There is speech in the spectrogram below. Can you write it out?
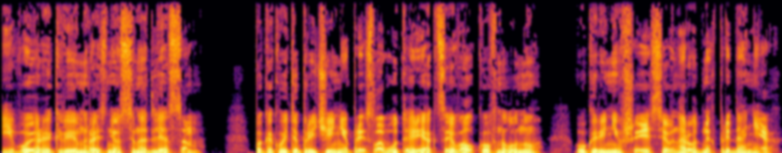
И вой реквием разнесся над лесом. По какой-то причине пресловутая реакция волков на луну, укоренившаяся в народных преданиях,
